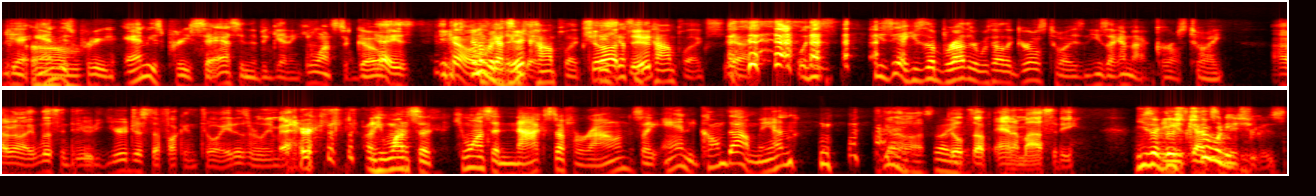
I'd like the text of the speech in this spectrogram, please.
Yeah, Andy's Um, pretty. Andy's pretty sassy in the beginning. He wants to go. Yeah, he's, he's, He's kind kind of of a got some dick. complex. Chill he's out, got some complex. Yeah. well, he's he's yeah, he's a brother with all the girls' toys, and he's like, I'm not a girl's toy. I don't know, like, listen, dude, you're just a fucking toy. It doesn't really matter. And he wants to he wants to knock stuff around. It's like Andy, calm down, man. He's Yeah, got, uh, it's like- built up animosity. He's like, "There's he's too many. issues.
